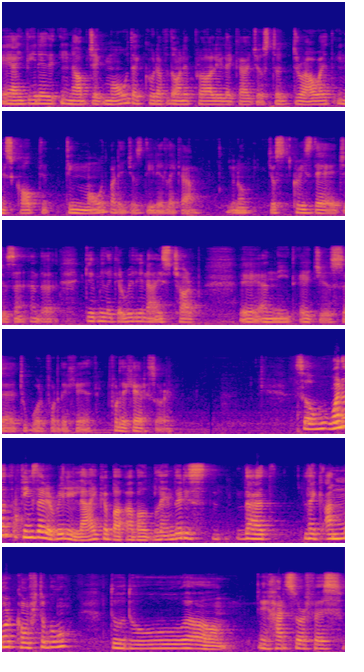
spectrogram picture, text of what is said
Uh, I did it in object mode. I could have done it probably like a, just to draw it in sculpting mode, but I just did it like a, you know, just crease the edges and, and uh, gave me like a really nice sharp uh, and neat edges uh, to work for the head, for the hair, sorry. So one of the things that I really like about, about Blender is that like I'm more comfortable to do um, a hard surface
